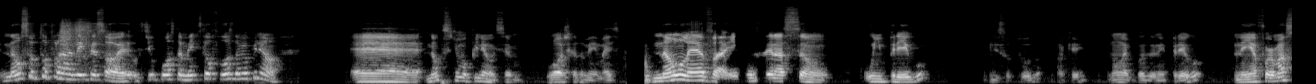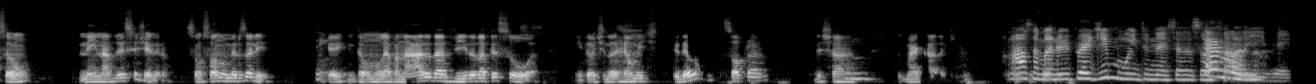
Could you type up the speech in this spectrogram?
não se eu tô falando nem pessoal, é supostamente se eu fosse da minha opinião. É, não que seja uma opinião, isso é lógica também, mas não leva em consideração o emprego, isso tudo, ok? Não leva em consideração o emprego, nem a formação, nem nada desse gênero. São só números ali, Sim. ok? Então não leva nada da vida da pessoa. Então a gente não- realmente, entendeu? Só pra deixar Hum. marcado aqui. Nossa, mano, eu me perdi muito nessa sua É, fala mano. aí, velho.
